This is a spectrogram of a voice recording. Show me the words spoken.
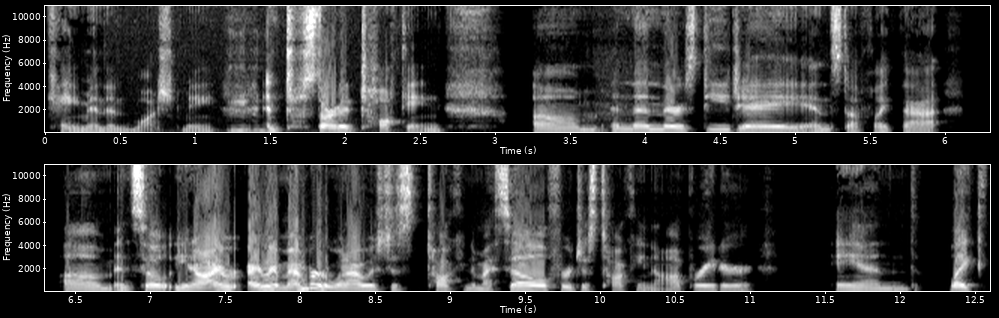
came in and watched me Mhm. and t- started talking um and then there's dj and stuff like that um and so you know I, I remember when i was just talking to myself or just talking to operator and like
